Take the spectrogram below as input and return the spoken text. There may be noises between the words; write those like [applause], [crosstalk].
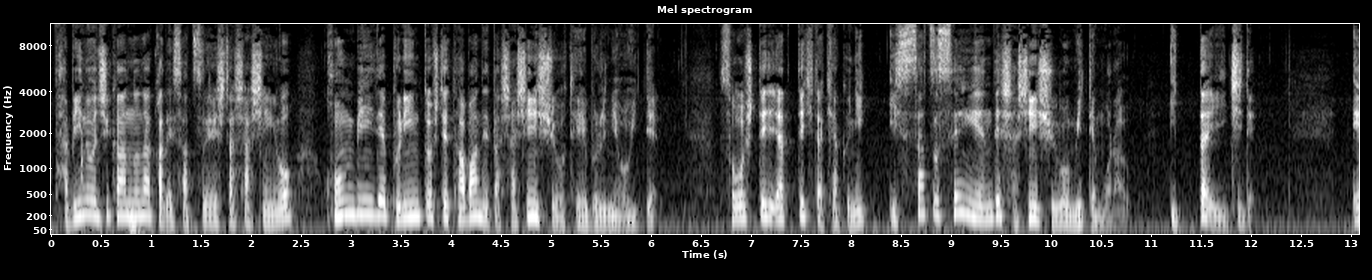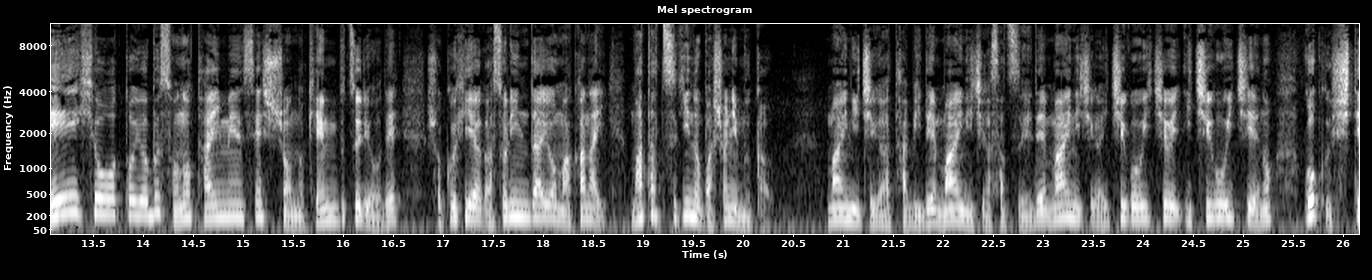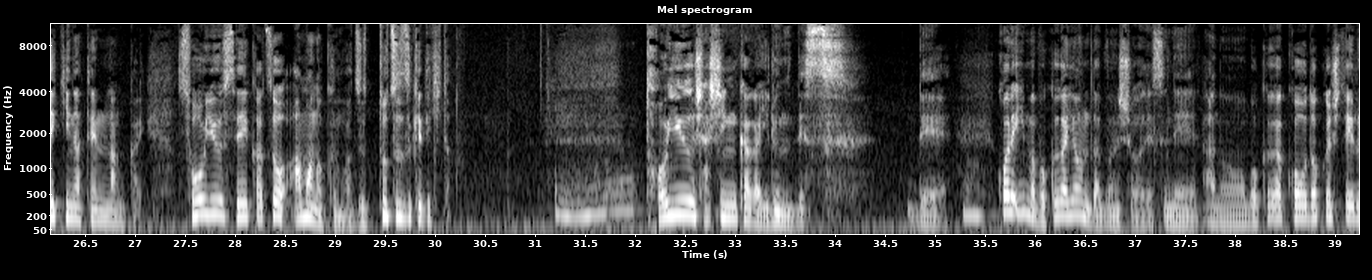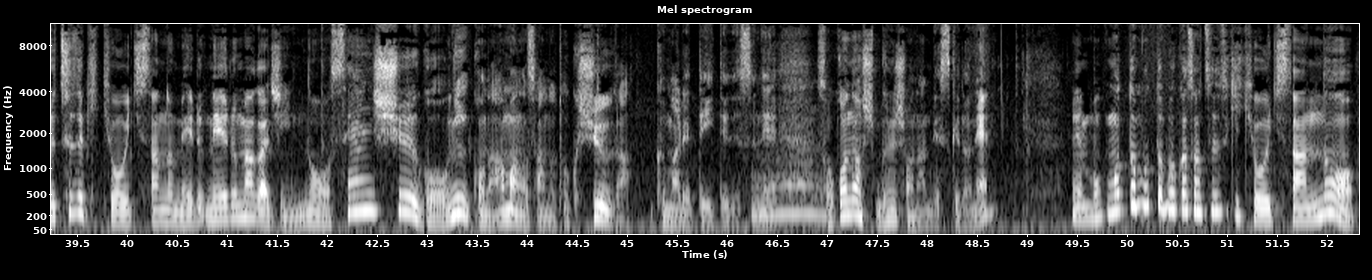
旅の時間の中で撮影した写真をコンビニでプリントして束ねた写真集をテーブルに置いてそうしてやってきた客に1冊1000円で写真集を見てもらう。1対1で。A 表と呼ぶその対面セッションの見物料で食費やガソリン代を賄いまた次の場所に向かう。毎日が旅で毎日が撮影で毎日が一期一会一期一会のごく私的な展覧会。そういう生活を天野くんはずっと続けてきたと。という写真家がいるんですでこれ今僕が読んだ文章はですねあの僕が購読している都築恭一さんのメールメールマガジンの先週号にこの天野さんの特集が組まれていてですねそこの文章なんですけどね。でももともと僕はその都築恭一さんの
